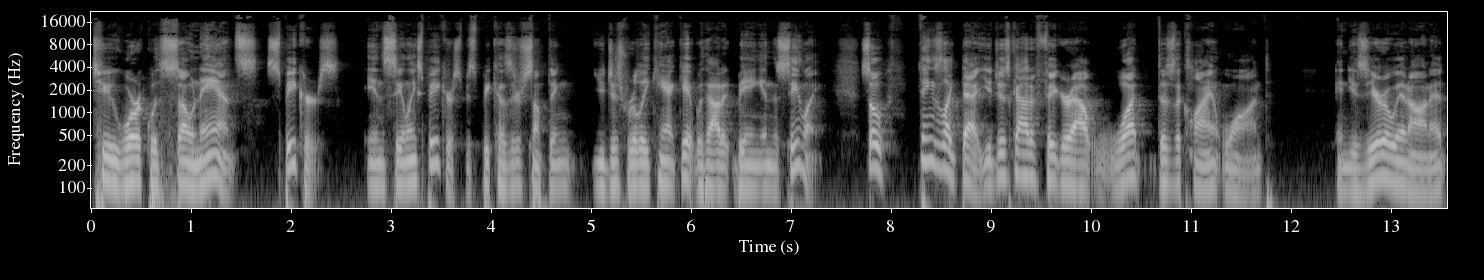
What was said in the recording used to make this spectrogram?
to work with Sonance speakers in ceiling speakers. It's because there's something you just really can't get without it being in the ceiling. So things like that. You just got to figure out what does the client want and you zero in on it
